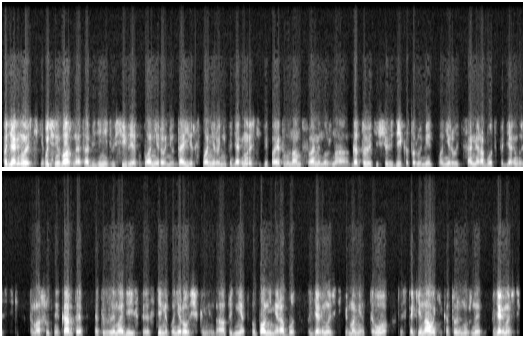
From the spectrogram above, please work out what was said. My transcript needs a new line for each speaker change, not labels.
По диагностике. Очень важно это объединить усилия по планированию ТАИР с планированием по диагностике, поэтому нам с вами нужно готовить еще людей, которые умеют планировать сами работы по диагностике. Это маршрутные карты, это взаимодействие с теми планировщиками на предмет выполнения работ по диагностике в момент ТО, то есть такие навыки, которые нужны по диагностике.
